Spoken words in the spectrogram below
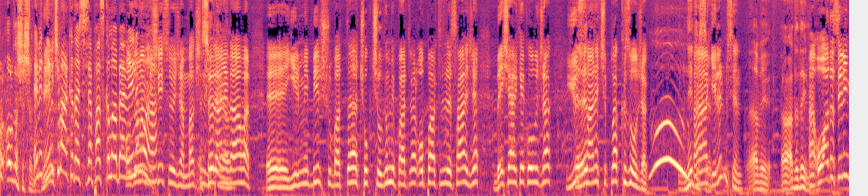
o- orada şaşırdı. Evet ne, Ne? biçim arkadaş size Pascal'a haber O verelim mi? zaman bir şey söyleyeceğim. Bak şimdi Söyle bir tane ya. daha var. Ee, 21 Şubat'ta çok çılgın bir parti var. O partide de sadece 5 erkek olacak. 100 Evet. tane çıplak kız olacak. Ne Ha diyorsun? gelir misin? Abi adadayım. Ha, o ada senin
